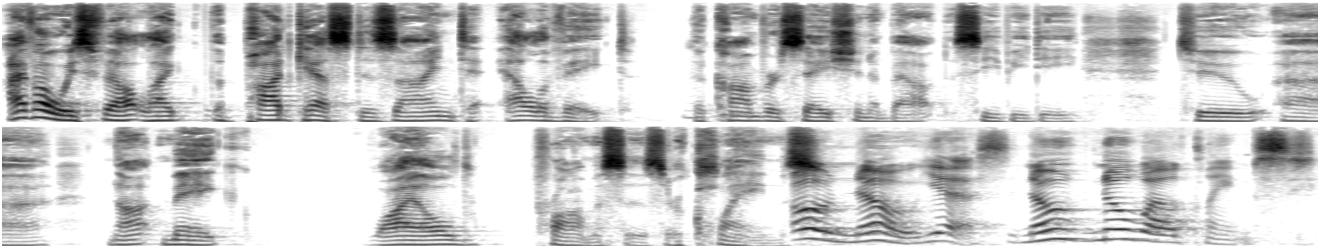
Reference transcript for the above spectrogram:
I've always felt like the podcast designed to elevate the mm-hmm. conversation about CBD, to uh, not make wild promises or claims. Oh no, yes, no, no wild claims.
